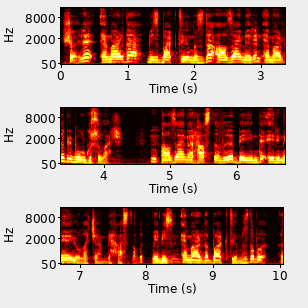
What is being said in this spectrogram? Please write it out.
Şöyle MR'da biz baktığımızda Alzheimer'in MR'da bir bulgusu var. Alzheimer hastalığı beyinde erimeye yol açan bir hastalık ve biz MR'da baktığımızda bu e,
